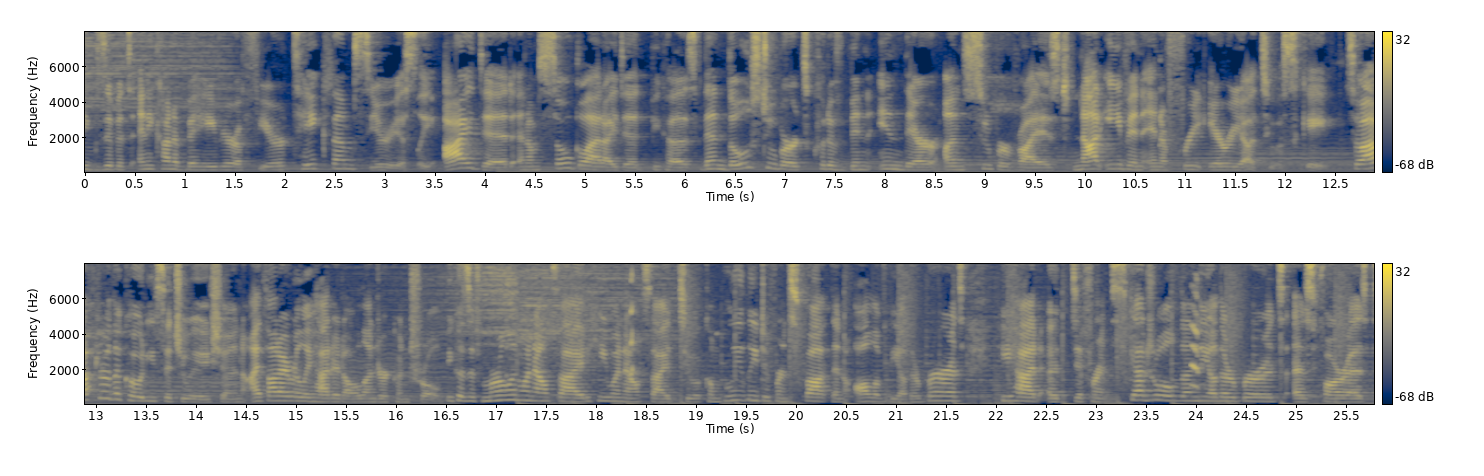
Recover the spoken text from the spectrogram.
exhibits any kind of behavior of fear, take them seriously. I did, and I'm so glad I did because then those two birds could have been in there unsupervised, not even in a free area to escape. So after the Cody situation, I thought I really had it all under control because if Merlin went outside, he went outside to a completely different spot than all of the other birds. He had a different schedule than the other birds as far as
